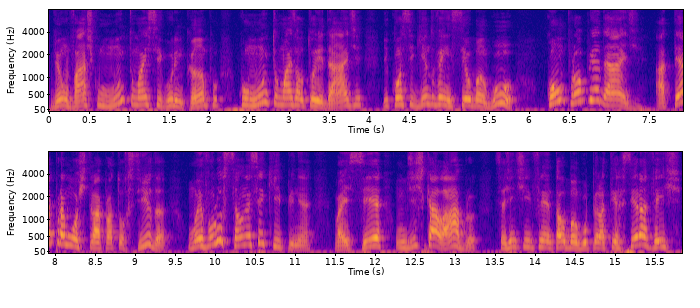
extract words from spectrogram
ver um Vasco muito mais seguro em campo, com muito mais autoridade e conseguindo vencer o Bangu com propriedade. Até para mostrar para a torcida uma evolução nessa equipe, né? Vai ser um descalabro se a gente enfrentar o Bangu pela terceira vez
